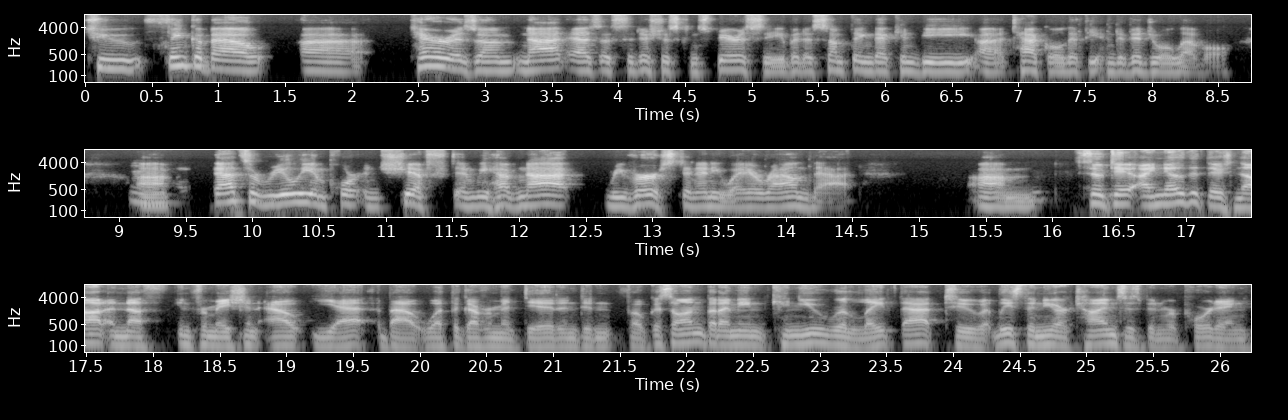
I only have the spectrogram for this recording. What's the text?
to think about uh, terrorism not as a seditious conspiracy, but as something that can be uh, tackled at the individual level. Mm. Um, that's a really important shift, and we have not reversed in any way around that. Um, so, Dave, I know that there's not enough information out yet about what the government did and didn't focus on, but I mean, can you relate that to at least the New York Times has been reporting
